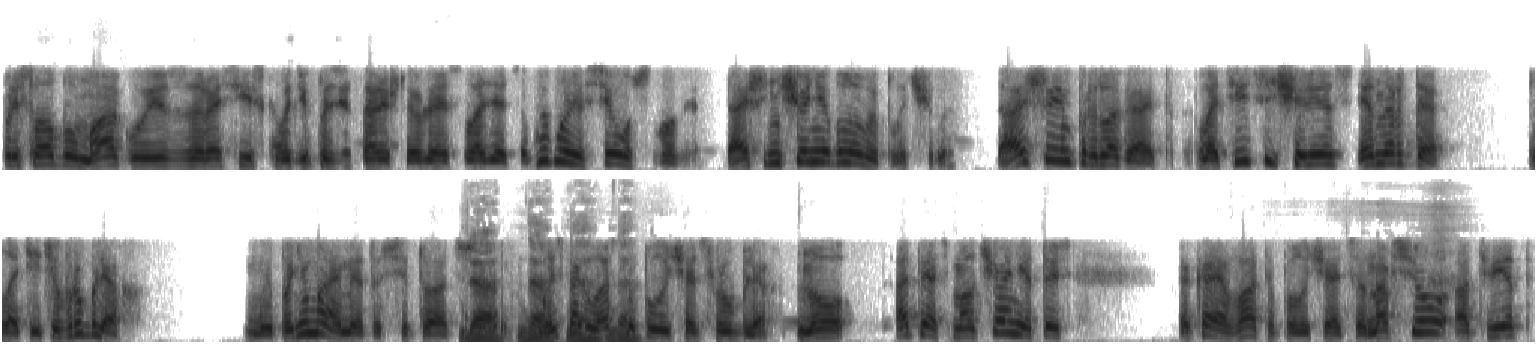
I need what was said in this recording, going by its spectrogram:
прислал бумагу из российского депозитария, что является владельцем. Выполнили все условия. Дальше ничего не было выплачено. Дальше им предлагают платите через НРД, платите в рублях. Мы понимаем эту ситуацию. Да, да, Мы согласны да, да. получать в рублях. Но опять молчание, то есть такая вата получается. На все ответ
